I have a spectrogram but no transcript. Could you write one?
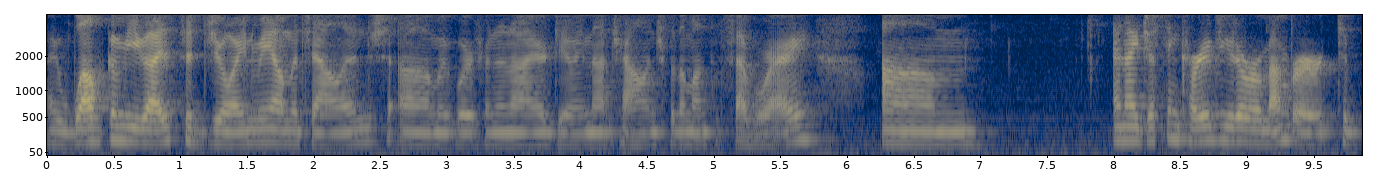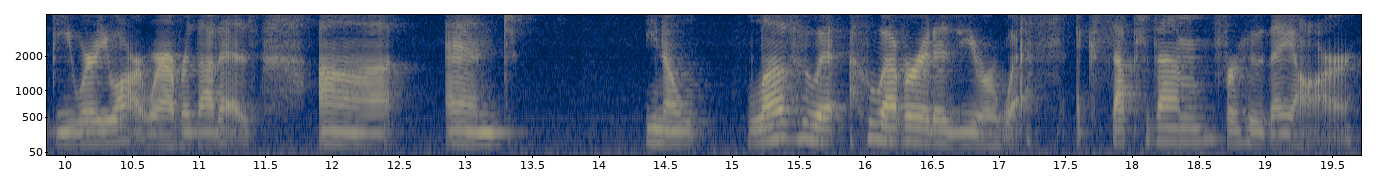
I welcome you guys to join me on the challenge. Uh, my boyfriend and I are doing that challenge for the month of February. Um, and I just encourage you to remember to be where you are, wherever that is uh, and you know love who it, whoever it is you're with accept them for who they are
